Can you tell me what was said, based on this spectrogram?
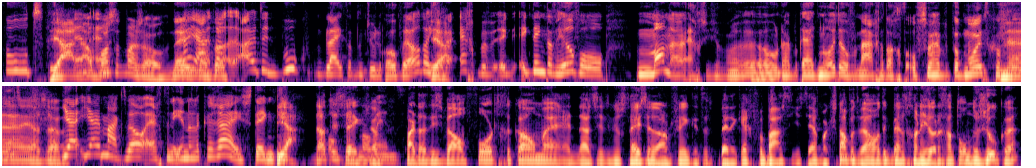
voelt. Ja, En- nou en- was het maar zo. Nee, nou ja, want dat, uit dit boek blijkt dat natuurlijk ook wel. Dat je er echt ik, ik denk dat heel veel mannen echt zoiets van... Oh, daar heb ik eigenlijk nooit over nagedacht. Of zo heb ik dat nooit gevoeld. Nee, zo. Jij, jij maakt wel echt een innerlijke reis, denk ik. Ja, dat is zeker moment. zo. Maar dat is wel voortgekomen en daar zit ik nog steeds. En daarom vind ik het, ben ik echt verbaasd dat je het zegt. Maar ik snap het wel, want ik ben het gewoon heel erg aan het onderzoeken.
